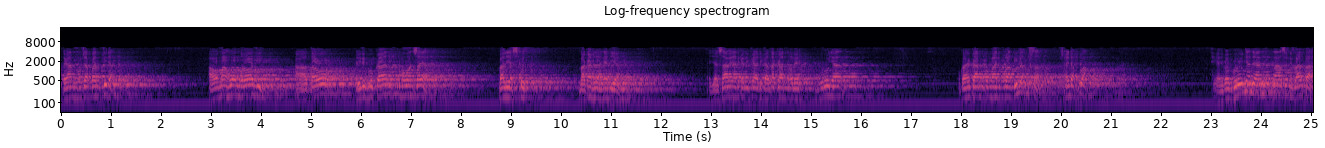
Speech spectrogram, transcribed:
dengan mengucapkan tidak. Aw ma huwa muradi atau itu bukan kemauan saya. Bal yaskut. Maka hendaknya diam. Salah ketika dikatakan oleh gurunya Bukankah kamu kemarin pulang? Tidak Ustaz, saya tidak pulang Ya, gurunya jangan langsung dibantah.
